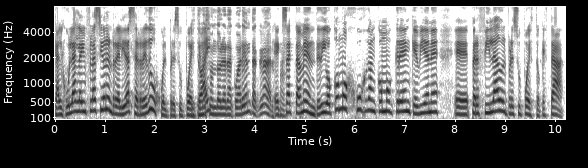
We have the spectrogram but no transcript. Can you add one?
calculás la inflación, en realidad se redujo el presupuesto. Es un dólar a 40, claro. Exactamente. Digo, ¿cómo juzgan, cómo creen que viene eh, perfilado el presupuesto? Que está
